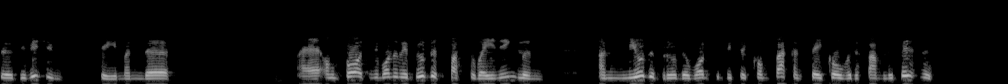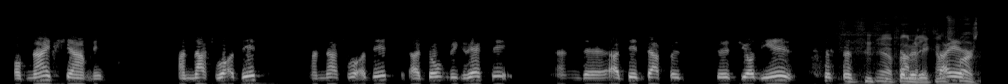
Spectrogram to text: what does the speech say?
third division team. And uh, uh, unfortunately, one of my brothers passed away in England, and my other brother wanted me to come back and take over the family business of knife sharpening, and that's what I did. And that's what I did. I don't regret it, and uh, I did that for thirty odd years. yeah, family comes first.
